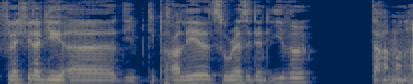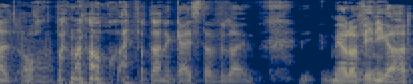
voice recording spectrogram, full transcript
vielleicht wieder die, äh, die, die Parallele zu Resident Evil. Da hat man mhm, halt genau. auch, weil man auch einfach da eine Geistervilla in, mehr oder weniger hat.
